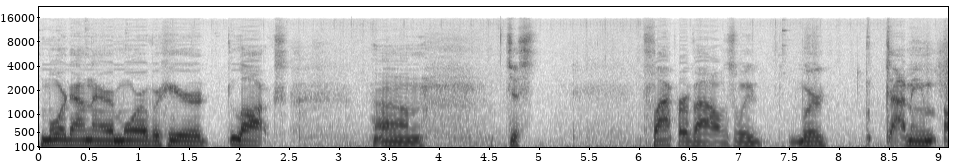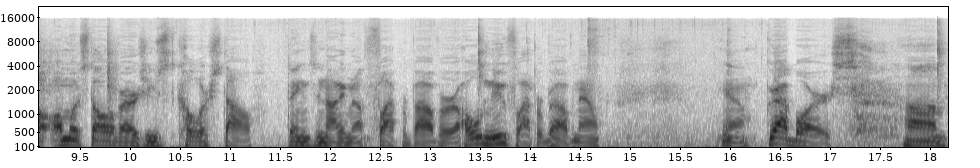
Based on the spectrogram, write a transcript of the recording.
more down there, more over here. Locks. Um, just flapper valves. We we're I mean, almost all of ours use Kohler style things and not even a flapper valve or a whole new flapper valve now. You know, grab bars. Um,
